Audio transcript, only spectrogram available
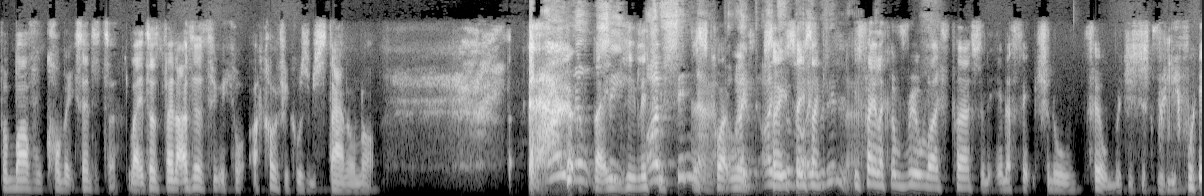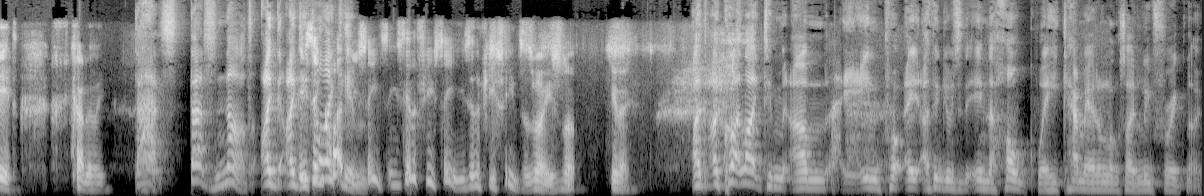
the Marvel Comics editor. Like it does, I don't think we call, I can't remember if he calls him Stan or not. I don't see. he, literally, I've seen it's that. quite weird. I, I so, so he's like he's playing like a real life person in a fictional film, which is just really weird, kind of thing. That's that's nuts. I, I He's in like quite a him. few scenes. He's in a few scenes. He's in a few scenes as well. He's not, you know. I, I quite liked him. Um, in pro- I think it was in the Hulk where he cameoed alongside Lou Ferrigno.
